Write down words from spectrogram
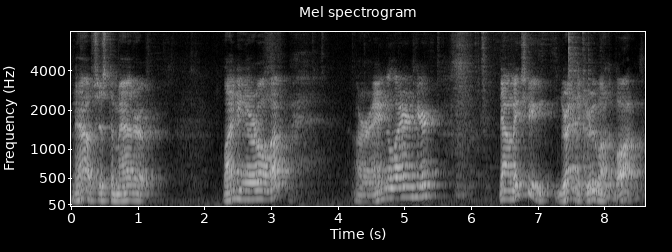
Now it's just a matter of lining it all up, our angle iron here. Now make sure you grind the groove on the bottom.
